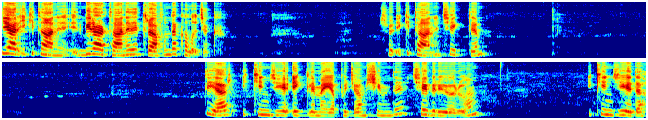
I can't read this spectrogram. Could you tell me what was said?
Diğer iki tane birer tane etrafında kalacak. Şöyle iki tane çektim. Diğer ikinciye ekleme yapacağım şimdi. Çeviriyorum. İkinciye de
